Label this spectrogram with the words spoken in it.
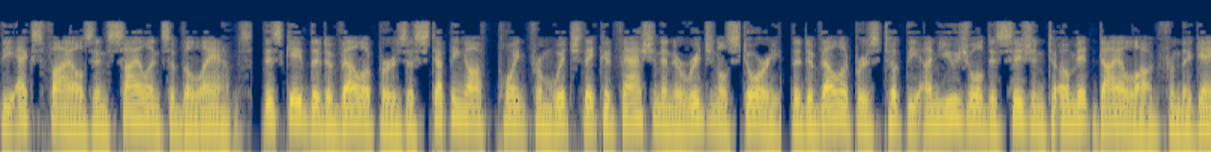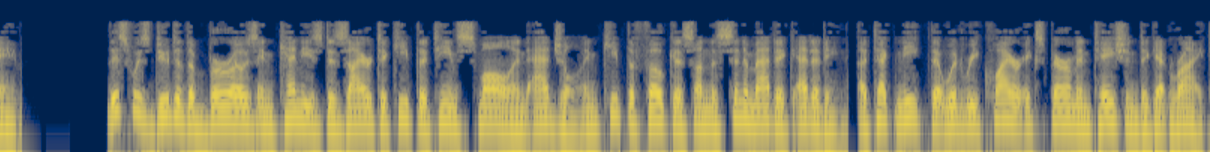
The X-Files and Silence of the Lambs. This gave the developers a stepping-off point from which they could fashion an original story. The developers took the unusual decision to omit dialogue from the game. This was due to the Burroughs and Kenny's desire to keep the team small and agile and keep the focus on the cinematic editing, a technique that would require experimentation to get right.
